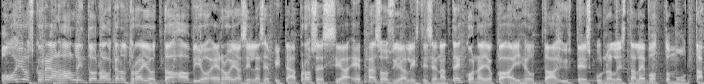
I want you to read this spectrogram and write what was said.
Pohjois-Korean hallinto on alkanut rajoittaa avioeroja, sillä se pitää prosessia epäsosialistisena tekona, joka aiheuttaa yhteiskunnallista levottomuutta.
